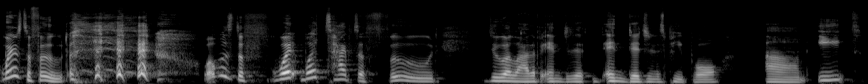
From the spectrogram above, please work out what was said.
where's the food?" What was the what what types of food do a lot of indi indigenous people, um, eat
